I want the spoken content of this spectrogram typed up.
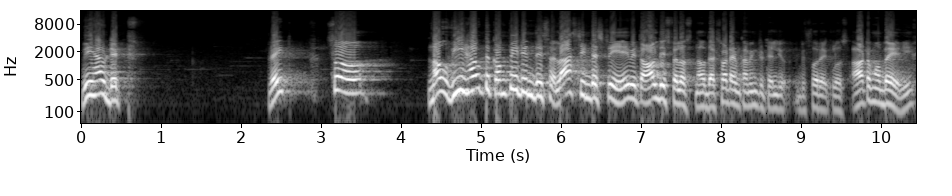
we have debt right? So now we have to compete in this last industry with all these fellows. Now that's what I'm coming to tell you before I close. Automobile,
